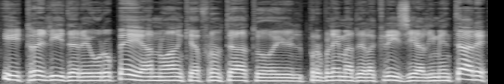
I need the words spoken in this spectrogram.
I tre leader europei hanno anche affrontato il problema della crisi alimentare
